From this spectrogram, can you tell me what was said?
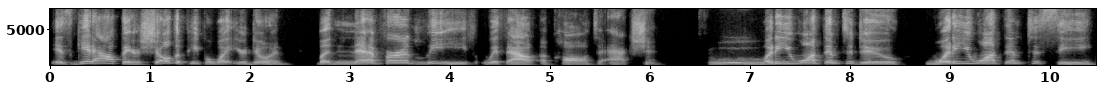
is get out there, show the people what you're doing, but never leave without a call to action. Ooh. What do you want them to do? What do you want them to see?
